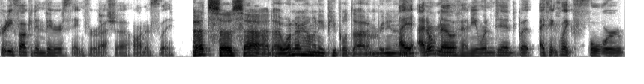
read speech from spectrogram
Pretty fucking embarrassing for Russia, honestly. That's so sad. I wonder how many people died. I'm reading it. I, I don't know if anyone did, but I think like four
